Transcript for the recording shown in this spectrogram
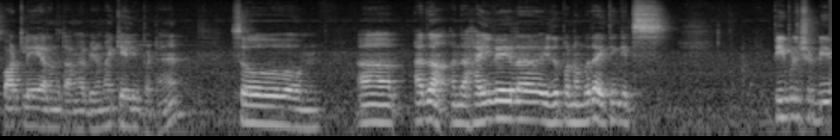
ஸ்பாட்லேயே இறந்துட்டாங்க அப்படின்ற மாதிரி கேள்விப்பட்டேன் ஸோ அதுதான் அந்த ஹைவேயில் இது பண்ணும்போது I think it's people should be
